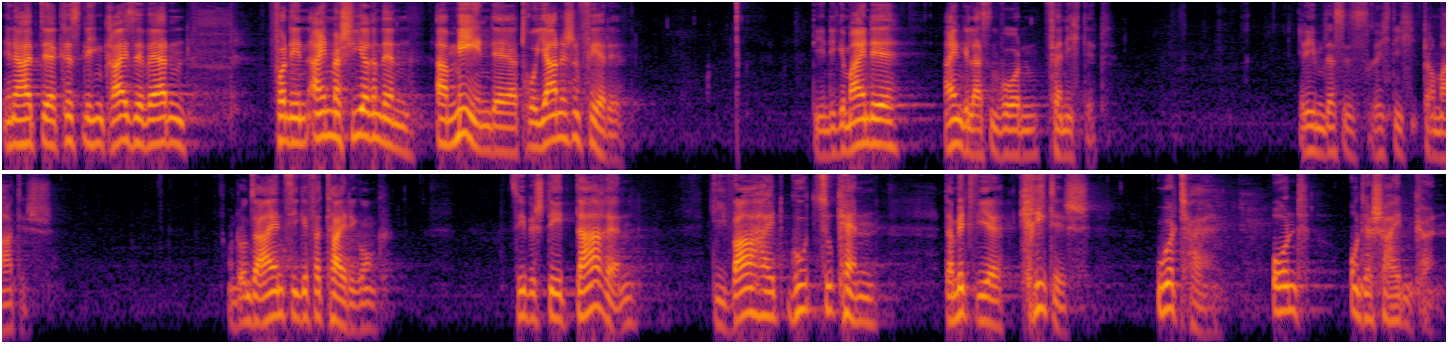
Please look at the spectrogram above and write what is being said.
innerhalb der christlichen Kreise werden von den einmarschierenden Armeen der trojanischen Pferde, die in die Gemeinde eingelassen wurden, vernichtet. Ihr Lieben, das ist richtig dramatisch. Und unsere einzige Verteidigung, sie besteht darin, die Wahrheit gut zu kennen, damit wir kritisch urteilen und unterscheiden können.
